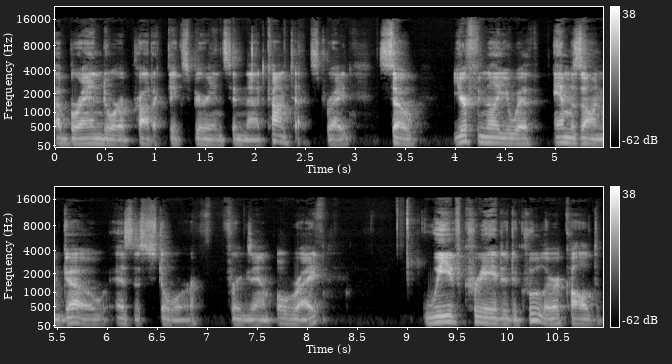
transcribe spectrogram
a brand or a product experience in that context, right? So you're familiar with Amazon Go as a store, for example, right? We've created a cooler called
